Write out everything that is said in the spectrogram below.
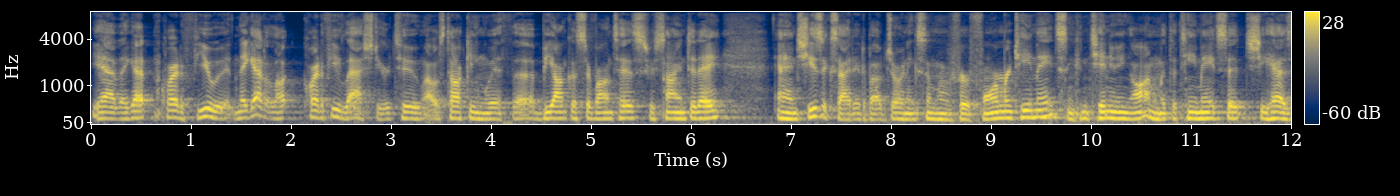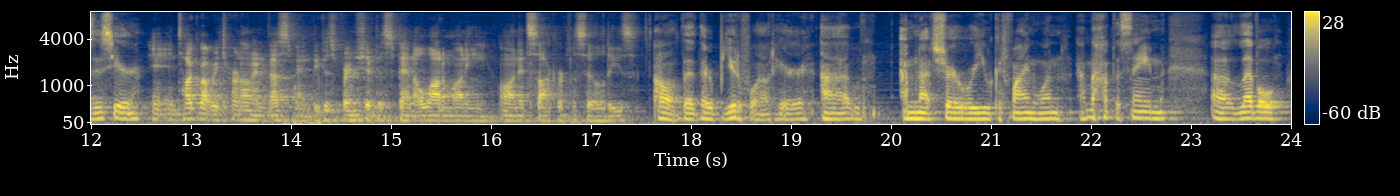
Yeah, they got quite a few, and they got a lot, quite a few last year too. I was talking with uh, Bianca Cervantes, who signed today, and she's excited about joining some of her former teammates and continuing on with the teammates that she has this year. And, talk about return on investment because Frenship has spent a lot of money on its soccer facilities. Oh, they're, they're beautiful out here. Uh, I'm not sure where you could find one about the same uh, level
